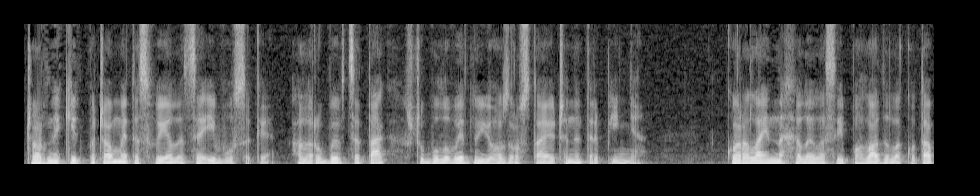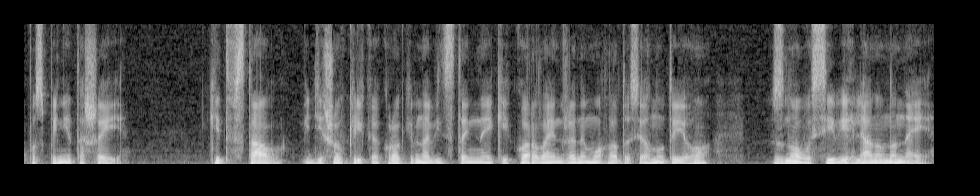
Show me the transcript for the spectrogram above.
Чорний кіт почав мити своє лице і вусики, але робив це так, що було видно його зростаюче нетерпіння. Коралайн нахилилася і погладила кота по спині та шиї. Кіт встав, відійшов кілька кроків на відстань, на якій Коралайн вже не могла досягнути його, знову сів і глянув на неї.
